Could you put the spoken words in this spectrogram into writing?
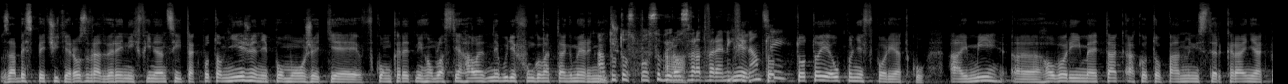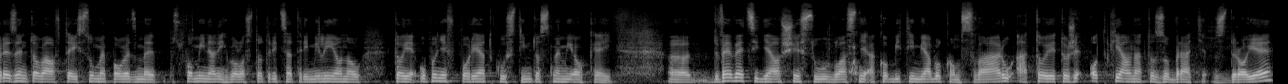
zabezpečíte rozvrat verejných financií, tak potom nie, že nepomôžete v konkrétnych oblastiach, ale nebude fungovať takmer nič. A toto spôsobí a rozvrat verejných nie, financií? To, toto je úplne v poriadku. Aj my e, hovoríme tak, ako to pán minister Krajniak prezentoval v tej sume, povedzme, spomínaných bolo 133 miliónov. To je úplne v poriadku, s týmto sme my OK. E, dve veci ďalšie sú vlastne akoby tým jablkom sváru a to je to, že odkiaľ na to zobrať zdroje,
